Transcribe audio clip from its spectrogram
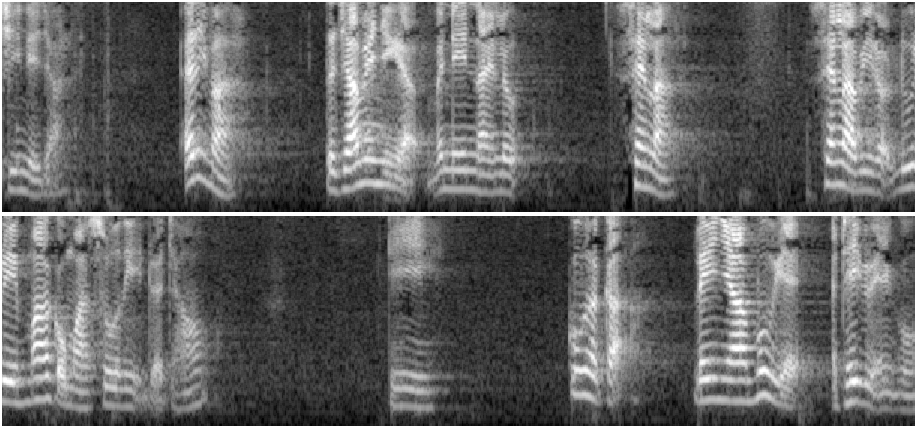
ချီးနေကြတယ်အဲ့ဒီမှာတရားမင်းကြီးကမနေနိုင်လို့ဆင်းလာ ဆင်းလာပြီးတော့လူတွေမှားကုန်မှဆိုသည့်အတွက်ကြောင့်ဒီကုဟကလိညာမှုရဲ့အထိပ္ပယ်ကို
